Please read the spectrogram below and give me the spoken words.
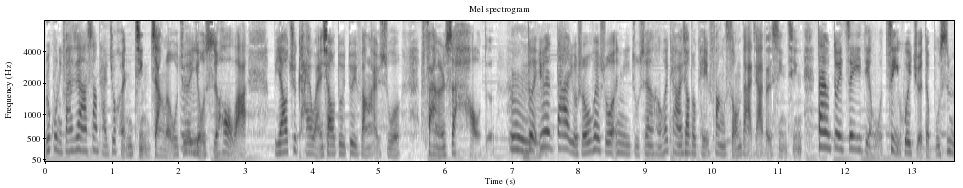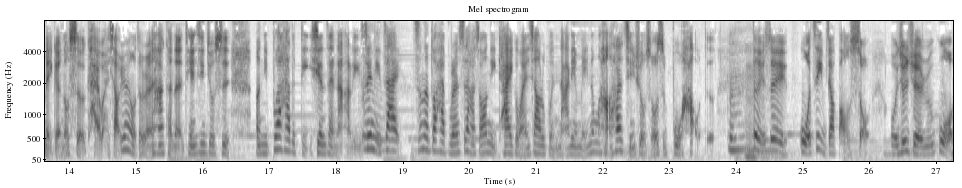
如果你发现他上台就很紧张了，我觉得有时候啊，不要去开玩笑，对对方来说反而是好的。嗯，对，因为大家有时候会说，嗯你主持人很会开玩笑，都可以放松大家的心情。但对这一点，我自己会觉得不是每个人都适合开玩笑，因为有的人他可能天性就是呃你不知道他的底线在哪里，所以你在真的都还不认识他的时候，你开一个玩笑，如果你拿捏没那么好，他的情绪有时候是不好的。嗯，对，所以我自己比较保守，我就觉得如果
